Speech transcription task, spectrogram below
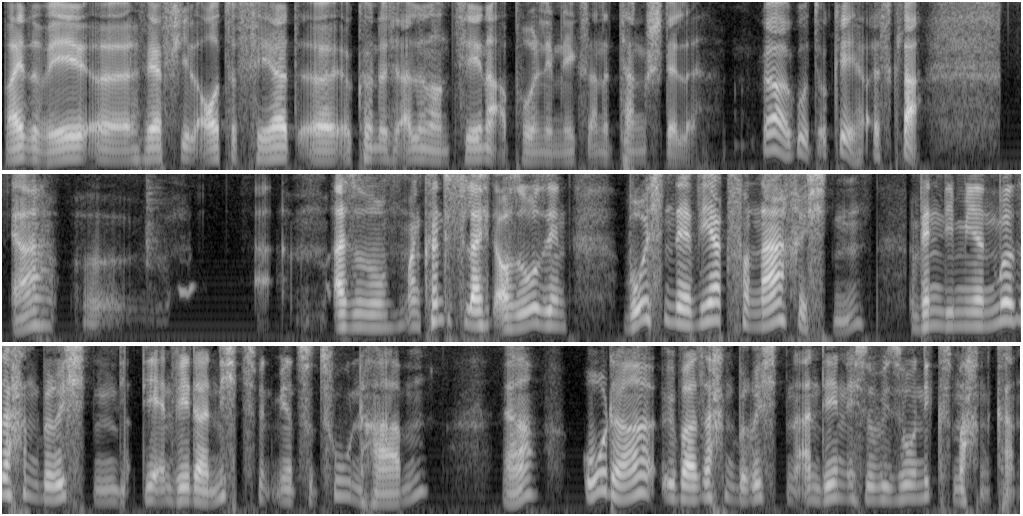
By the way, äh, wer viel Auto fährt, äh, ihr könnt euch alle noch einen Zehner abholen demnächst an der Tankstelle ja gut, okay, alles klar. Ja, äh, also man könnte vielleicht auch so sehen, wo ist denn der Wert von Nachrichten, wenn die mir nur Sachen berichten, die entweder nichts mit mir zu tun haben, ja, oder über Sachen berichten, an denen ich sowieso nichts machen kann.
